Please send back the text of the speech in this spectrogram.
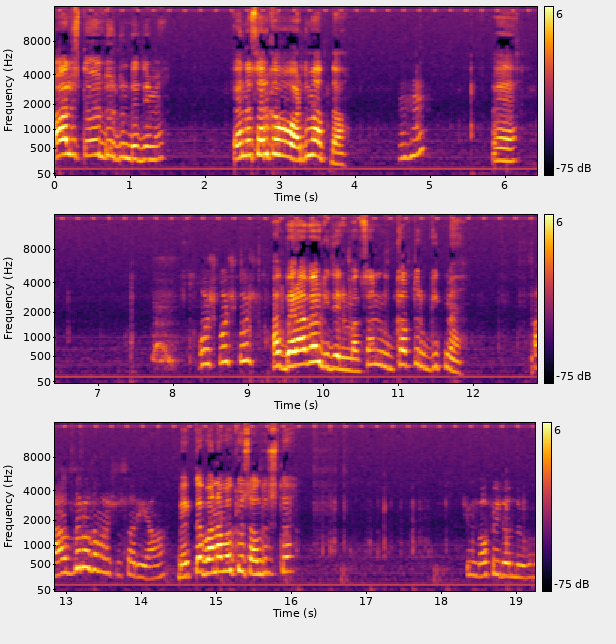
Al işte öldürdün dediğimi. Yanında sarı kafa var değil mi hatta? Hı hı. Ee, Koş koş koş. bak beraber gidelim bak. Sen kaptırıp gitme. Kaldır o zaman şu sarı ya. Bekle bana bakıyor saldır işte. Şimdi kafayı döndür bu.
